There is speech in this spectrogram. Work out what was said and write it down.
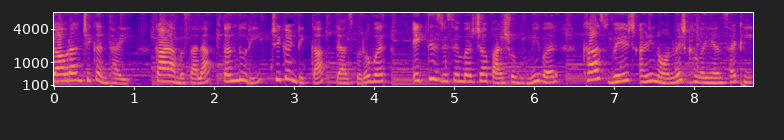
गावरान चिकन थाळी काळा मसाला तंदुरी चिकन टिक्का त्याचबरोबर एकतीस डिसेंबरच्या पार्श्वभूमीवर खास व्हेज आणि नॉनव्हेज खवय्यांसाठी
